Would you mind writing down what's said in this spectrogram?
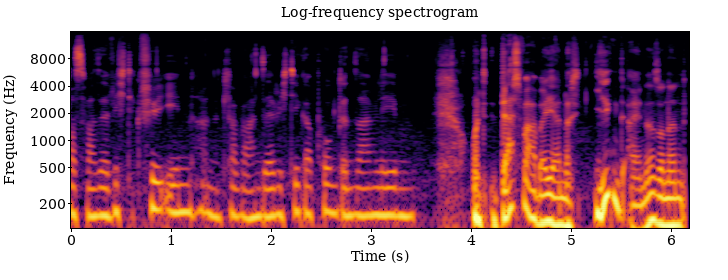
das war sehr wichtig für ihn. Ich glaube, war ein sehr wichtiger Punkt in seinem Leben. Und das war aber ja nicht irgendeine, sondern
